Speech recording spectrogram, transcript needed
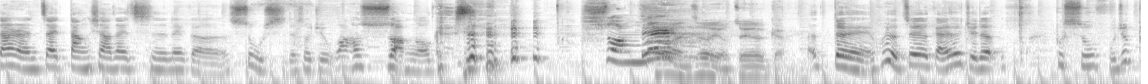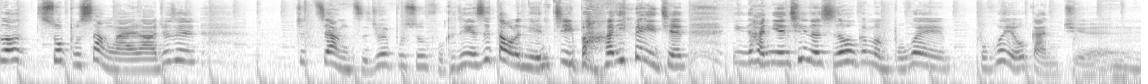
当然在当下在吃那个素食的时候，觉得哇好爽哦。可是爽的吃，完之后有罪恶感，呃，对，会有罪恶感，会觉得嗯不舒服，就不知道说不上来啦，就是。就这样子就会不舒服，可能也是到了年纪吧，因为以前你还年轻的时候根本不会不会有感觉，嗯，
